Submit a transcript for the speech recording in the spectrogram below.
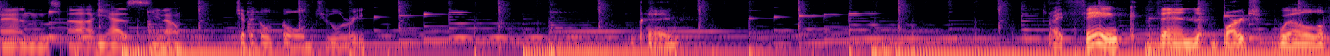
and uh, he has, you know, typical gold jewelry. okay. I think then Bart will.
